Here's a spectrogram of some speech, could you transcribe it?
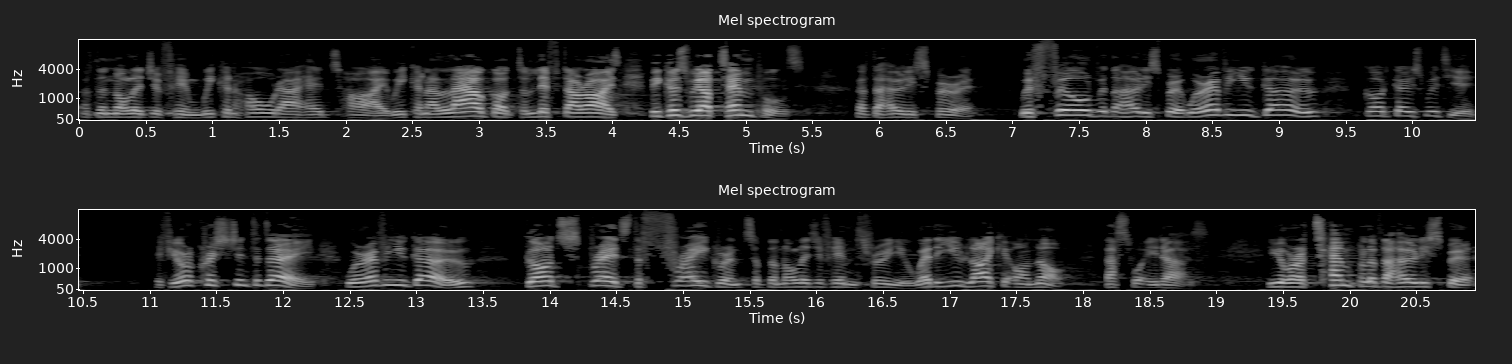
of the knowledge of Him. We can hold our heads high. We can allow God to lift our eyes because we are temples of the Holy Spirit. We're filled with the Holy Spirit. Wherever you go, God goes with you. If you're a Christian today, wherever you go, God spreads the fragrance of the knowledge of Him through you. Whether you like it or not, that's what He does. You are a temple of the Holy Spirit.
